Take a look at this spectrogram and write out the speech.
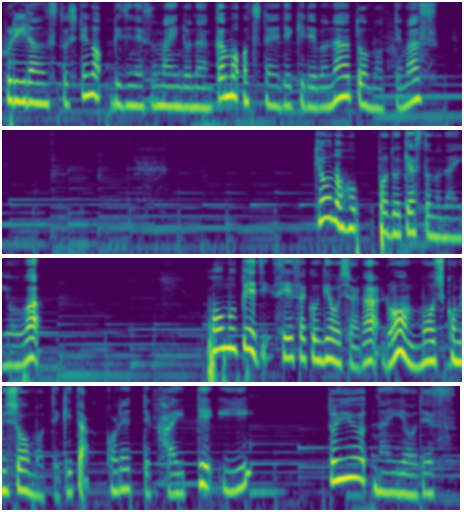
フリーランスとしてのビジネスマインドなんかもお伝えできればなと思ってます今日のポッドキャストの内容はホームページ制作業者がローン申込書を持ってきた。これって書いていい？という内容です。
